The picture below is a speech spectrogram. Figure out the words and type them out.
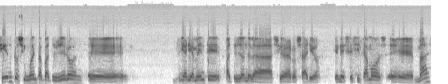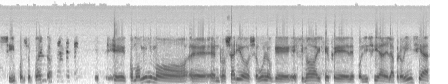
150 patrulleros eh, diariamente patrullando la ciudad de Rosario necesitamos eh, más, sí, por supuesto. Eh, como mínimo eh, en Rosario, según lo que estimaba el jefe de policía de la provincia,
